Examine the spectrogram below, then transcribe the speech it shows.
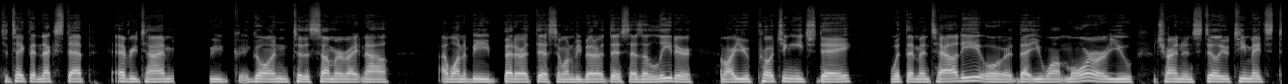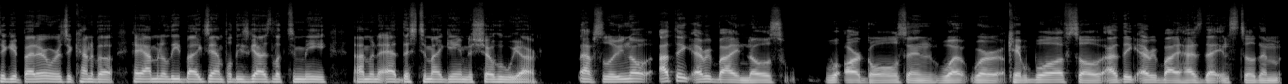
to take that next step every time. We go into the summer right now. I want to be better at this. I want to be better at this. As a leader, are you approaching each day with that mentality or that you want more? Or are you trying to instill your teammates to get better? Or is it kind of a, hey, I'm going to lead by example. These guys look to me. I'm going to add this to my game to show who we are? Absolutely. You know, I think everybody knows our goals and what we're capable of. So I think everybody has that instilled them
